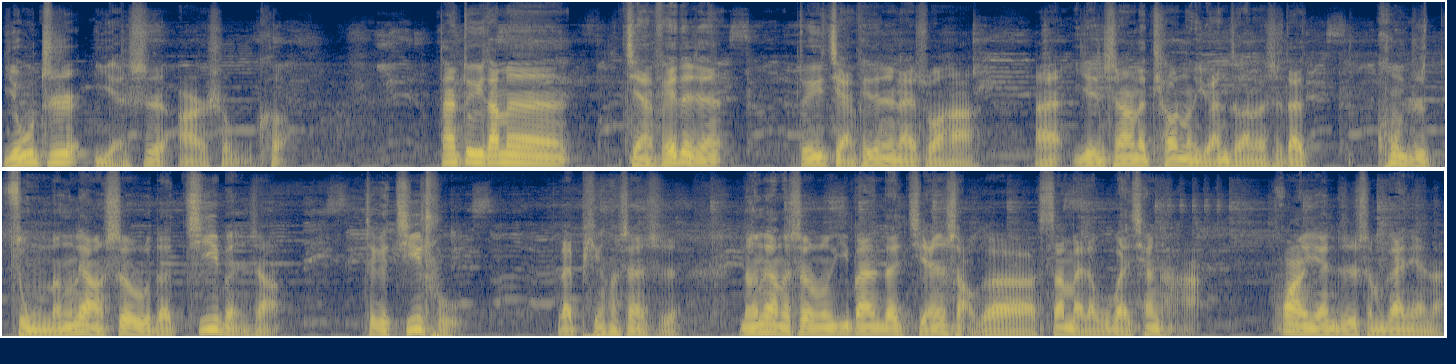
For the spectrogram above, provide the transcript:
油脂也是二十五克。但是对于咱们减肥的人，对于减肥的人来说哈，啊，饮食上的调整原则呢是在控制总能量摄入的基本上这个基础来平衡膳食，能量的摄入一般在减少个三百到五百千卡。换而言之，什么概念呢？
